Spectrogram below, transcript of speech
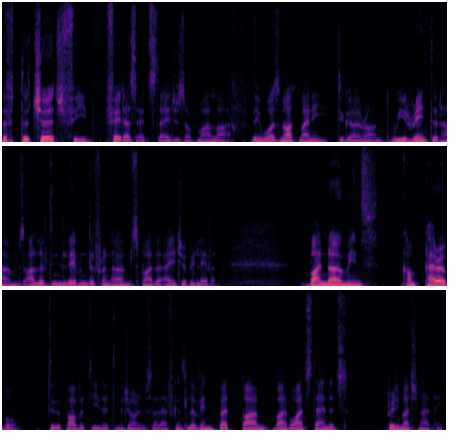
the, the church feed, fed us at stages of my life. There was not money to go around. We rented homes. I lived in 11 different homes by the age of 11. By no means comparable to the poverty that the majority of South Africans live in, but by, by white standards, pretty much nothing.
